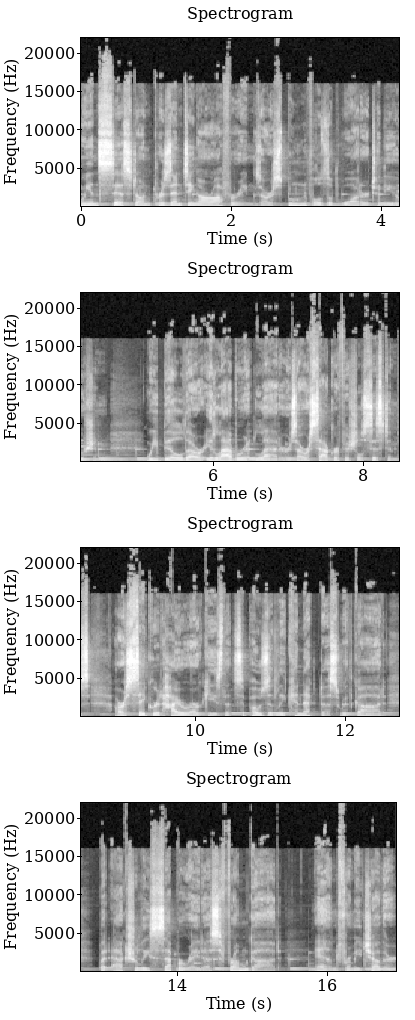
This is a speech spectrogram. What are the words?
We insist on presenting our offerings, our spoonfuls of water to the ocean. We build our elaborate ladders, our sacrificial systems, our sacred hierarchies that supposedly connect us with God, but actually separate us from God and from each other.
